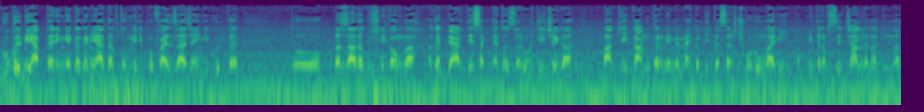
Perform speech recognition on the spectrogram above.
गूगल भी आप करेंगे गगन यादव तो मेरी प्रोफाइल्स आ जाएँगी खुलकर। तो बस ज़्यादा कुछ नहीं कहूँगा। अगर प्यार दे सकते हैं तो ज़रूर दीजिएगा। बाकी काम करने में मैं कभी कसर छोड़ूँगा नहीं, अपनी तरफ़ से जान लगा दूँगा।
